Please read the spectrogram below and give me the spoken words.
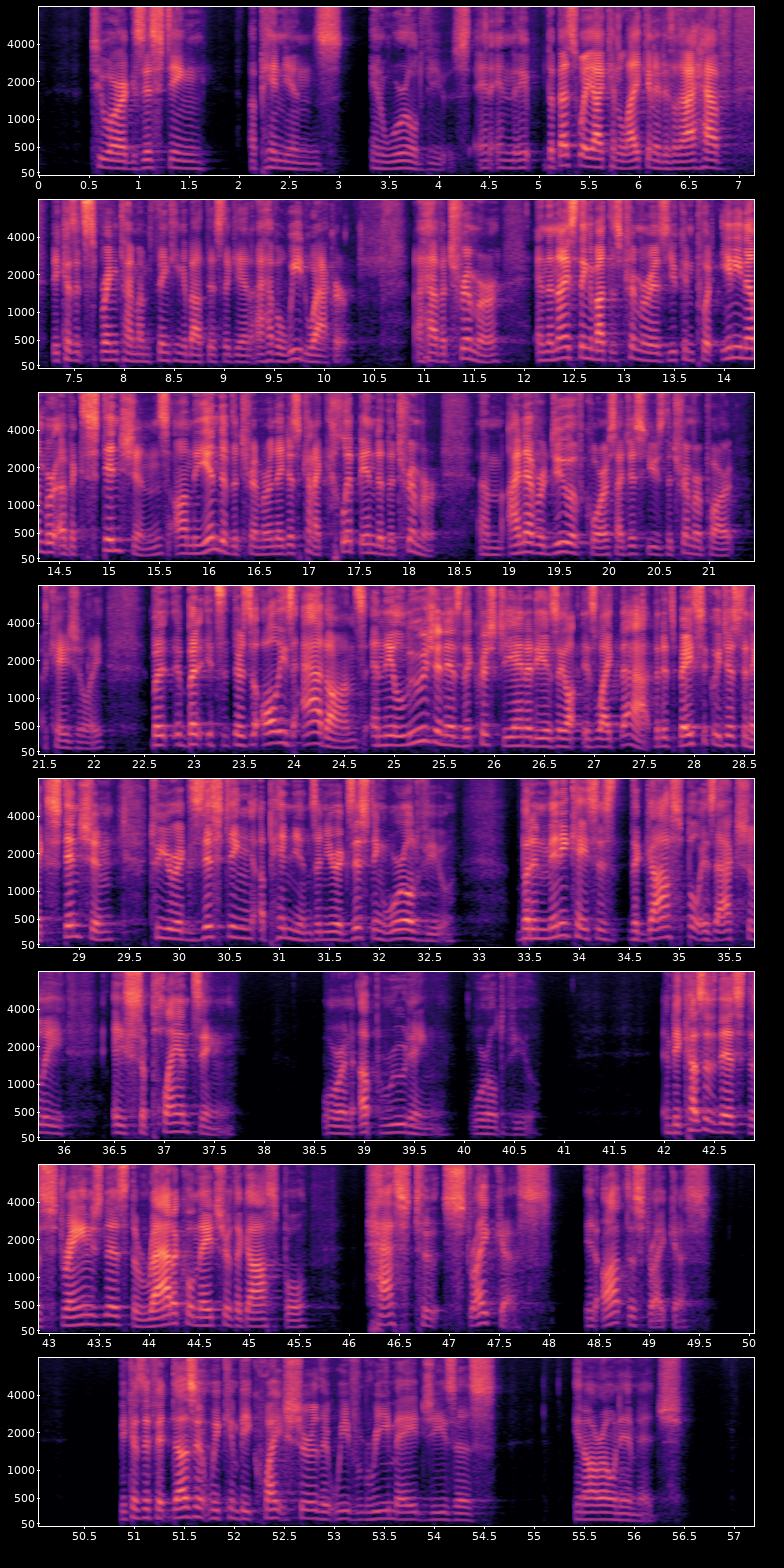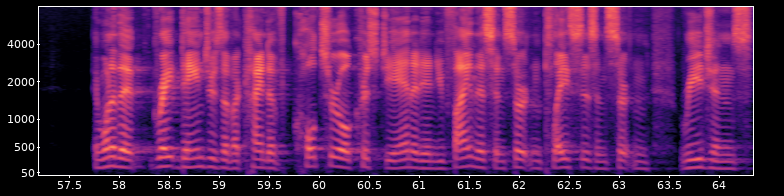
to our existing opinions and worldviews. And, and the, the best way I can liken it is that I have, because it's springtime, I'm thinking about this again. I have a weed whacker, I have a trimmer. And the nice thing about this trimmer is you can put any number of extensions on the end of the trimmer and they just kind of clip into the trimmer. Um, I never do, of course, I just use the trimmer part occasionally. But, but it's, there's all these add ons, and the illusion is that Christianity is, is like that, that it's basically just an extension to your existing opinions and your existing worldview. But in many cases, the gospel is actually a supplanting or an uprooting worldview. And because of this, the strangeness, the radical nature of the gospel has to strike us. It ought to strike us. Because if it doesn't, we can be quite sure that we've remade Jesus in our own image. And one of the great dangers of a kind of cultural Christianity, and you find this in certain places and certain regions,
